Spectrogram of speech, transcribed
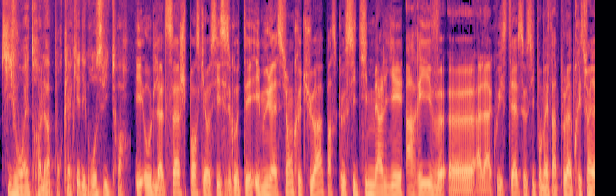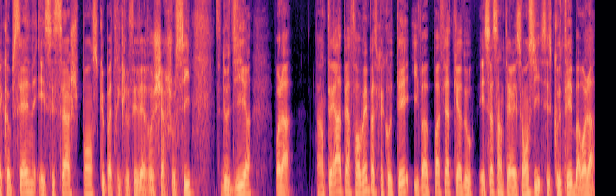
qui vont être là pour claquer des grosses victoires. Et au-delà de ça, je pense qu'il y a aussi ce côté émulation que tu as, parce que si Tim Merlier arrive euh, à la Quick Step, c'est aussi pour mettre un peu la pression à Jacobsen, et c'est ça, je pense, que Patrick Lefebvre recherche aussi, c'est de dire, voilà, t'as intérêt à performer parce qu'à côté, il va pas faire de cadeau. Et ça, c'est intéressant aussi. C'est ce côté, bah voilà,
